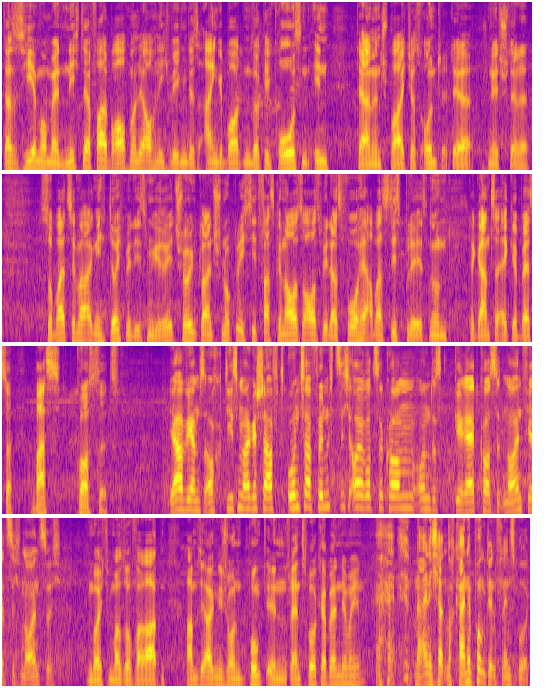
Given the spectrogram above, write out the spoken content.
Das ist hier im Moment nicht der Fall, braucht man ja auch nicht wegen des eingebauten, wirklich großen internen Speichers und der Schnittstelle. Soweit sind wir eigentlich durch mit diesem Gerät. Schön klein schnucklig, sieht fast genauso aus wie das vorher, aber das Display ist nun eine ganze Ecke besser. Was kostet es? Ja, wir haben es auch diesmal geschafft, unter 50 Euro zu kommen und das Gerät kostet 49,90. Ich möchte mal so verraten, haben Sie eigentlich schon einen Punkt in Flensburg, Herr Benjamin? Nein, ich hatte noch keine Punkte in Flensburg.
